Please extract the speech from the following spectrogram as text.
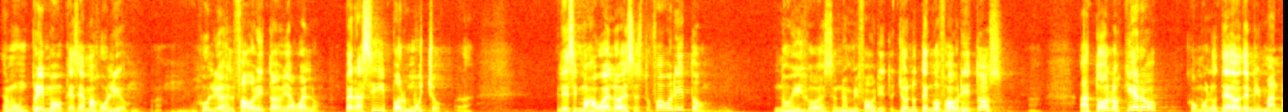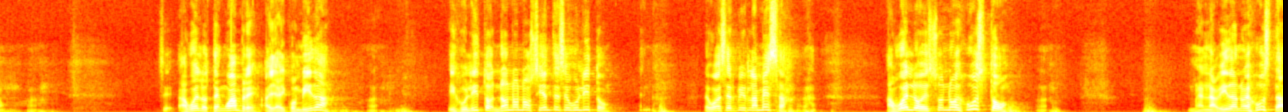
Tenemos un primo que se llama Julio. Julio es el favorito de mi abuelo, pero así, por mucho. Y le decimos, abuelo, ¿ese es tu favorito? No, hijo, ese no es mi favorito. Yo no tengo favoritos. A todos los quiero como los dedos de mi mano. abuelo, tengo hambre. Ahí hay comida. Y Julito, no, no, no, siéntese, Julito le voy a servir la mesa. Abuelo, eso no es justo. En la vida no es justa.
